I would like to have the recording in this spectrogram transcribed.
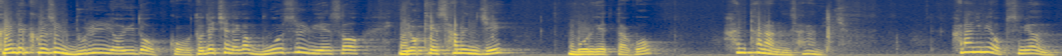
그런데 그것을 누릴 여유도 없고 도대체 내가 무엇을 위해서 이렇게 사는지 모르겠다고 한탄하는 사람이죠. 하나님이 없으면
